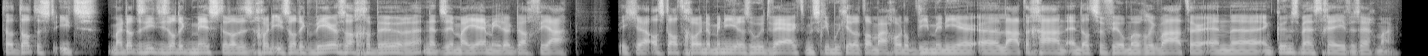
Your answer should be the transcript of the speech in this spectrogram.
dat, dat is iets. Maar dat is niet iets wat ik miste. Dat is gewoon iets wat ik weer zag gebeuren. Net als in Miami. Dat ik dacht van ja, weet je, als dat gewoon de manier is hoe het werkt. Misschien moet je dat dan maar gewoon op die manier laten gaan. En dat zoveel mogelijk water en, en kunstmest geven, zeg maar.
